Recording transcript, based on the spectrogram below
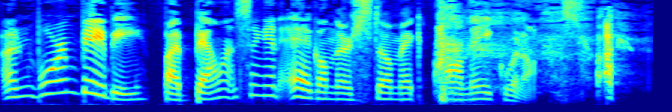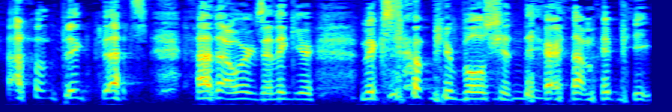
unborn baby by balancing an egg on their stomach on the equinox. I don't think that's how that works. I think you're mixing up your bullshit there. That might be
